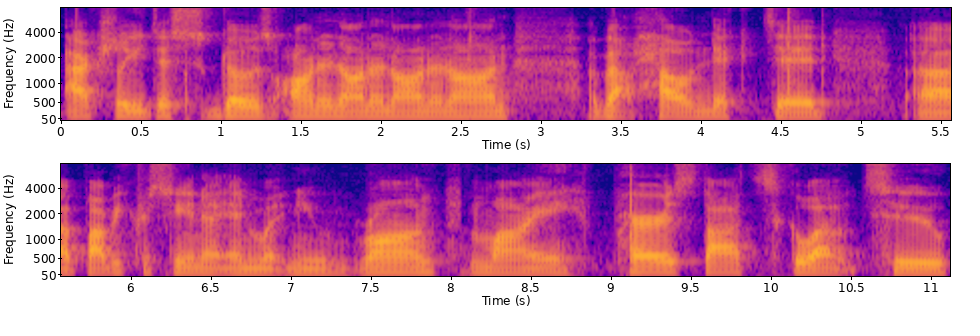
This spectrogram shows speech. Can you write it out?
actually just goes on and on and on and on about how Nick did uh, Bobbi Kristina and Whitney wrong. My prayers, thoughts go out to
